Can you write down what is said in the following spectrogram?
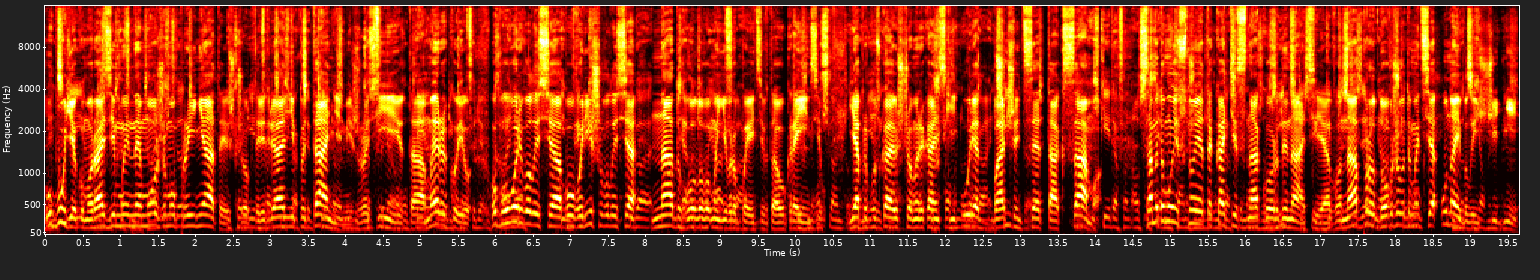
У будь-якому разі ми не можемо прийняти, щоб територіальні питання між Росією та Америкою обговорювалися або вирішувалися над головами європейців та українців. Я припускаю, що американський уряд бачить це так само. Саме тому існує така тісна координація. Вона продовжуватиметься у найближчі дні.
